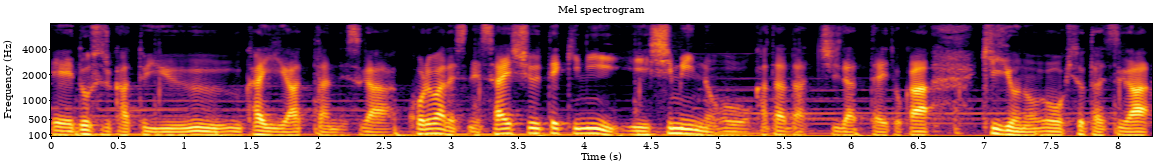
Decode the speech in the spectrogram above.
えー、どうするかという会議があったんですが、これはですね、最終的に市民の方たちだったりとか、企業の人たちが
